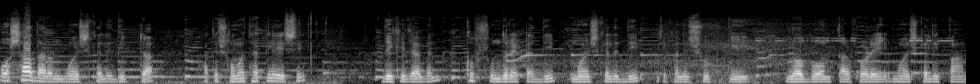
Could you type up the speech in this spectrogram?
অসাধারণ মহেশখালী দ্বীপটা। হাতে সময় থাকলে এসে দেখে যাবেন। খুব সুন্দর একটা দ্বীপ, মহেশখালী দ্বীপ, যেখানে শুটকি, লবণ, তারপরে মহেশখালী পান,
